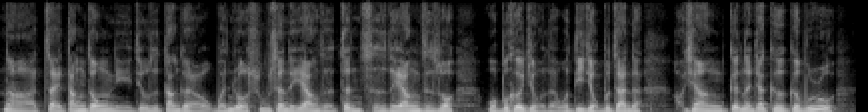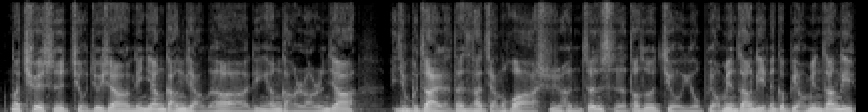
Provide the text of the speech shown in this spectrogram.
那在当中，你就是当个文弱书生的样子，正直的样子，说我不喝酒的，我滴酒不沾的，好像跟人家格格不入。那确实，酒就像林洋港讲的啊，林洋港老人家已经不在了，但是他讲的话是很真实的。到时候酒有表面张力，那个表面张力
